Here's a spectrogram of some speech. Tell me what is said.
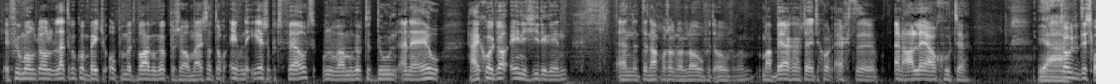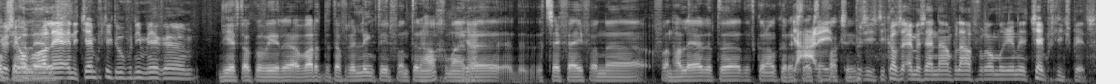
ik viel me ook, wel- letterlijk ook wel een beetje op met warming-up en zo. Maar hij is dan toch een van de eerste op het veld om de warming-up te doen. En hij, heel, hij gooit wel energie erin. En Ten Hag was ook nog lovend over hem. Maar Berghuis deed het gewoon echt... eh, en Haller ook goed, hè. Ja, Toch de discussie over Haller. En de Champions League hoeven niet meer... eh, Die heeft ook alweer, eh we hadden het over de LinkedIn van Ten Hag, maar Ja. eh, het cv van, eh van Haller, dat, dat kan ook een ja, rechtstreeks nee, vak zijn. precies. Die kan zijn MSN-naam vanavond veranderen in een Champions League spits.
